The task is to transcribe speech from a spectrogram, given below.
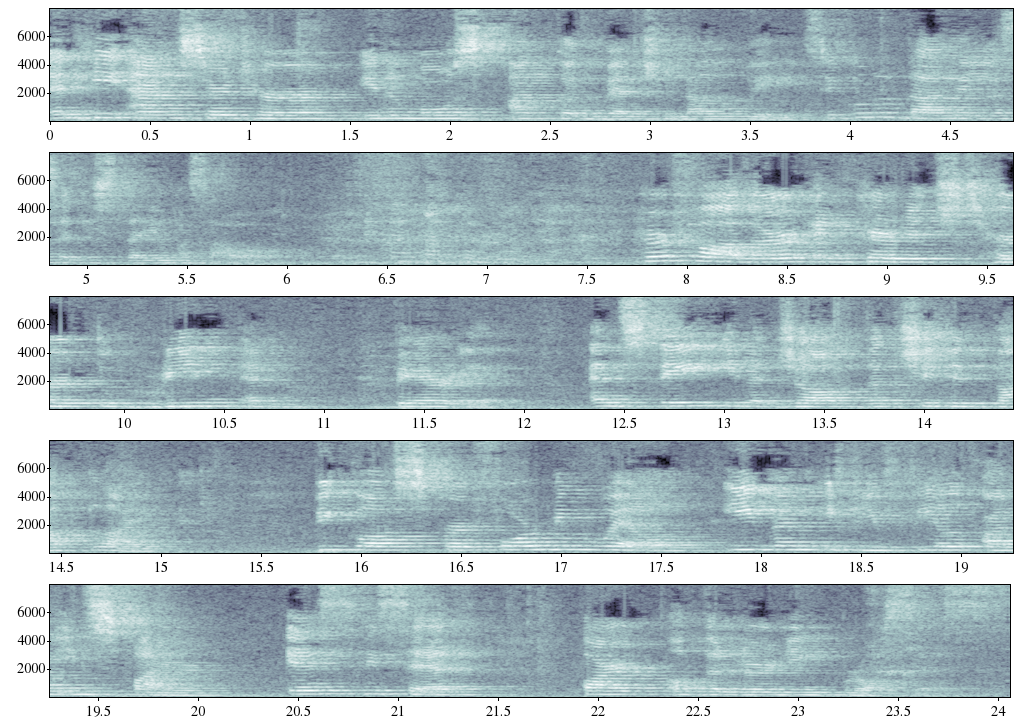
and he answered her in a most unconventional way. Siguro dahil nasadista yung asawa ko. Her father encouraged her to grin and bear it and stay in a job that she did not like because performing well, even if you feel uninspired, is, he said, part of the learning process.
